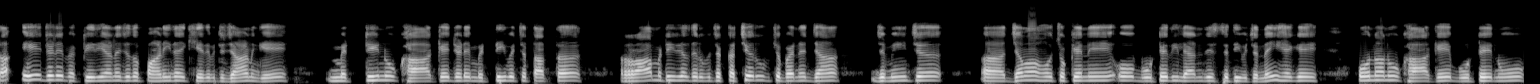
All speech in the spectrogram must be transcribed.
ਤਾਂ ਇਹ ਜਿਹੜੇ ਬੈਕਟੀਰੀਆ ਨੇ ਜਦੋਂ ਪਾਣੀ ਦਾ ਹੀ ਖੇਤ ਵਿੱਚ ਜਾਣਗੇ, ਮਿੱਟੀ ਨੂੰ ਖਾ ਕੇ ਜਿਹੜੇ ਮਿੱਟੀ ਵਿੱਚ ਤੱਤ ਰਾ ਮਟੀਰੀਅਲ ਦੇ ਰੂਪ ਵਿੱਚ, ਕੱਚੇ ਰੂਪ 'ਚ ਪਏ ਨੇ ਜਾਂ ਜ਼ਮੀਨ 'ਚ ਜਮਾ ਹੋ ਚੁੱਕੇ ਨੇ, ਉਹ ਬੂਟੇ ਦੀ ਲੈਣ ਦੀ ਸਥਿਤੀ ਵਿੱਚ ਨਹੀਂ ਹੈਗੇ। ਉਹਨਾਂ ਨੂੰ ਖਾ ਕੇ ਬੂਟੇ ਨੂੰ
